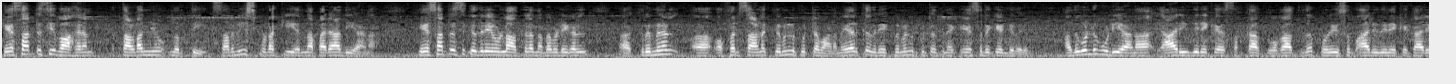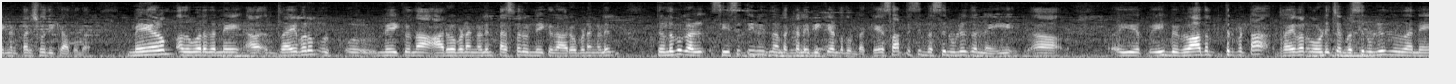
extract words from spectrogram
K S R T C വാഹനം തടഞ്ഞു നിർത്തി. സർവീസ് മുടക്കി എന്ന പരാതിയാണ്. കെ എസ് ആർ ടി സിക്കെതിരെയുള്ള അത്തരം നടപടികൾ ക്രിമിനൽ ഒഫൻസാണ് ക്രിമിനൽ കുറ്റമാണ്. മേയർക്കെതിരെ ക്രിമിനൽ കുറ്റത്തിന് കേസെടുക്കേണ്ടി വരും. അതുകൊണ്ടുകൂടിയാണ് ആ രീതിയിലേക്ക് സർക്കാർ പോകാത്തത് പോലീസും ആ രീതിയിലേക്ക് കാര്യങ്ങൾ പരിശോധിക്കാത്തത്. മേയറും അതുപോലെ തന്നെ ഡ്രൈവറും ഉന്നയിക്കുന്ന ആരോപണങ്ങളിൽ പരസ്പരം ഉന്നയിക്കുന്ന ആരോപണങ്ങളിൽ തെളിവുകൾ സി സി ടി വിയിൽ നടക്ക ലഭിക്കേണ്ടതുണ്ട്. K S R T C ബസ്സിനുള്ളിൽ തന്നെ ഈ ഈ വിവാദത്തിൽപ്പെട്ട ഡ്രൈവർ ഓടിച്ച ബസ്സിനുള്ളിൽ നിന്ന് തന്നെ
